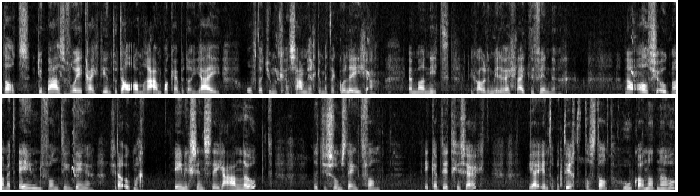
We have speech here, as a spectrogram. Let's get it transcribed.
Dat je bazen voor je krijgt die een totaal andere aanpak hebben dan jij. Of dat je moet gaan samenwerken met een collega. En maar niet de gouden middenweg lijkt te vinden. Nou, als je ook maar met één van die dingen, als je daar ook maar enigszins tegenaan loopt, dat je soms denkt van, ik heb dit gezegd, jij interpreteert het als dat, hoe kan dat nou?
